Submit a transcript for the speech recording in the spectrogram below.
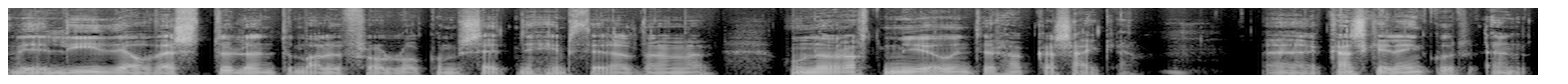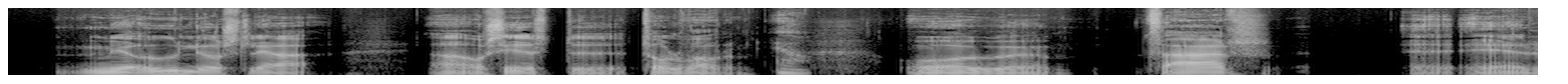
við líði á Vesturlöndum alveg frá lokum setni heimstýraldarinnar hún hefur oft mjög undir högg að sækja eh, kannski lengur en mjög augljóslega á síðustu tólf árum Já. og uh, þar er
